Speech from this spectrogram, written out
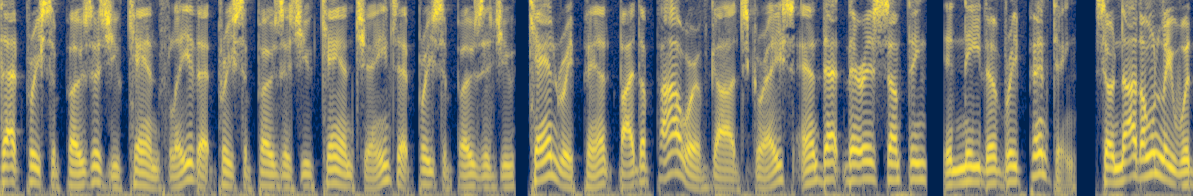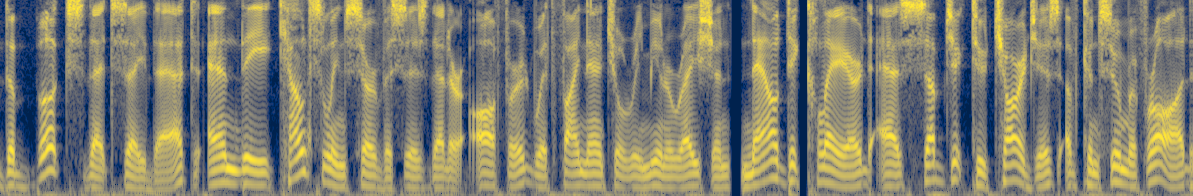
That presupposes you can flee, that presupposes you can change, that presupposes you can repent by the power of God's grace, and that there is something in need of repenting. So, not only would the books that say that and the counseling services that are offered with financial remuneration now declared as subject to charges of consumer fraud,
